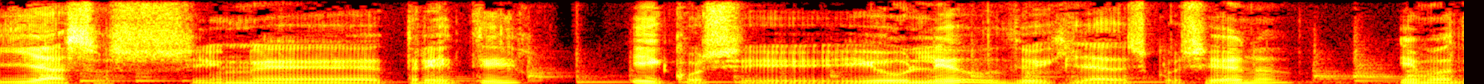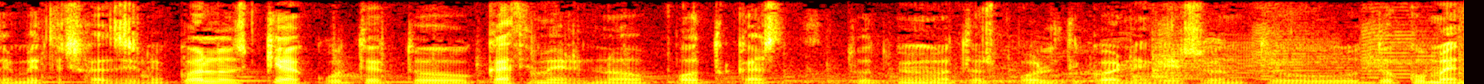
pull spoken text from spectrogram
Γεια σας, είναι Τρίτη, 20 Ιουλίου 2021. Είμαι ο Δημήτρης Χατζηνικόλας και ακούτε το καθημερινό podcast του Τμήματος Πολιτικών Ειδήσεων του Document.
